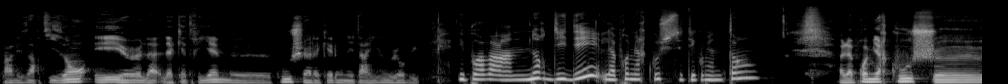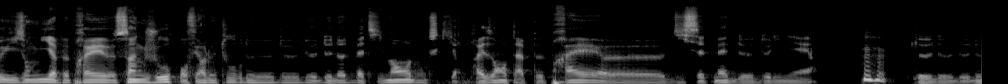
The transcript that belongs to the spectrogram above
par les artisans et euh, la, la, quatrième euh, couche à laquelle on est arrivé aujourd'hui. Et pour avoir un ordre d'idée, la première couche, c'était combien de temps? La première couche, euh, ils ont mis à peu près euh, cinq jours pour faire le tour de, de, notre bâtiment, donc ce qui représente à peu près 17 euh, mètres de, linéaire. Mhm. De,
